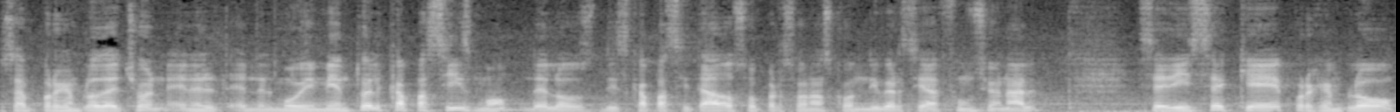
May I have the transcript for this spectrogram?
O sea, por ejemplo, de hecho, en, en el, en el movimiento del capacismo, de los discapacitados o personas con diversidad funcional, se dice que, por ejemplo,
